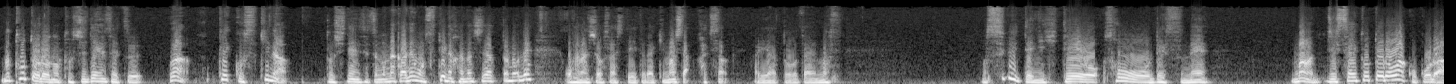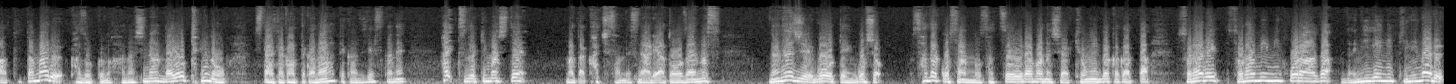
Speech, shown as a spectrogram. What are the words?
まあ、トトロの都市伝説は結構好きな都市伝説の中でも好きな話だったので、お話をさせていただきました。カチさん、ありがとうございます。すべてに否定を、そうですね。まあ実際トトロは心温まる家族の話なんだよっていうのを伝えたかったかなって感じですかね。はい、続きまして、またカチュさんですね。ありがとうございます。75.5章。貞子さんの撮影裏話は興味深かった空空耳ホラーが何気に気になる。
